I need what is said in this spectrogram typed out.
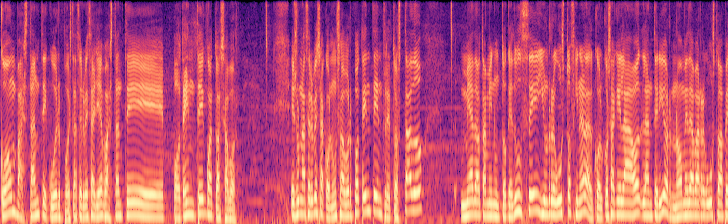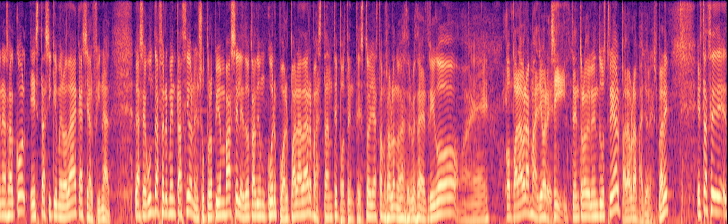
con bastante cuerpo. Esta cerveza ya es bastante potente en cuanto al sabor. Es una cerveza con un sabor potente entre tostado. Me ha dado también un toque dulce y un regusto final al alcohol, cosa que la, anterior no me daba regusto apenas al alcohol, esta sí que me lo da casi al final. La segunda fermentación en su propio envase le dota de un cuerpo al paladar bastante potente. Esto ya estamos hablando de una cerveza de trigo eh, con palabras mayores. Sí. Dentro de lo industrial, palabras mayores, ¿vale? Esta de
